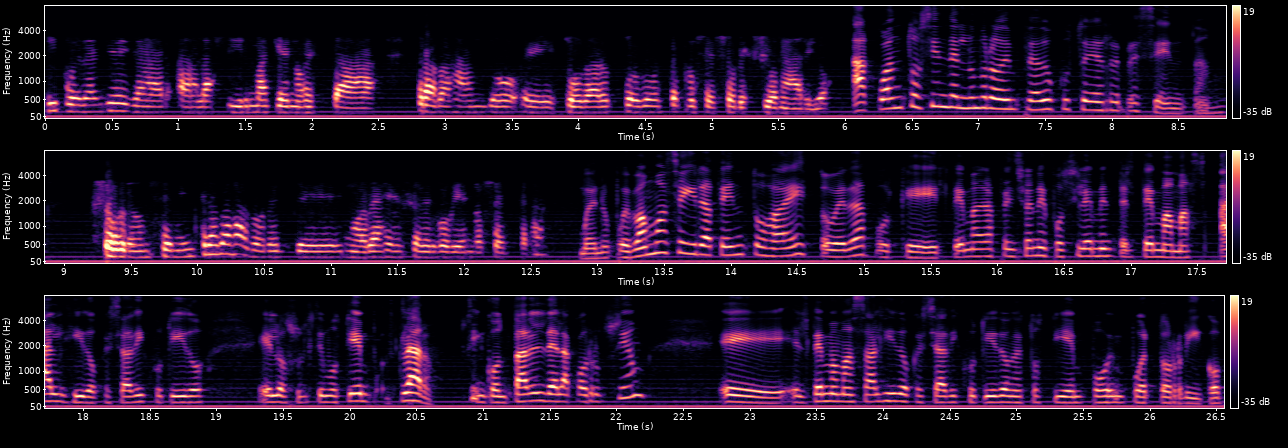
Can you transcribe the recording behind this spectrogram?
y puedan llegar a la firma que nos está trabajando eh, todo, todo este proceso eleccionario. ¿A cuánto asciende el número de empleados que ustedes representan? Sobre 11.000 trabajadores de nueve agencias del gobierno central. Bueno, pues vamos a seguir atentos a esto, ¿verdad? Porque el tema de las pensiones es posiblemente el tema más álgido que se ha discutido en los últimos tiempos. Claro, sin contar el de la corrupción, eh, el tema más álgido que se ha discutido en estos tiempos en Puerto Rico.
